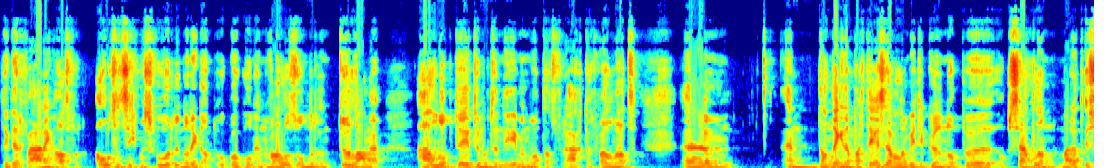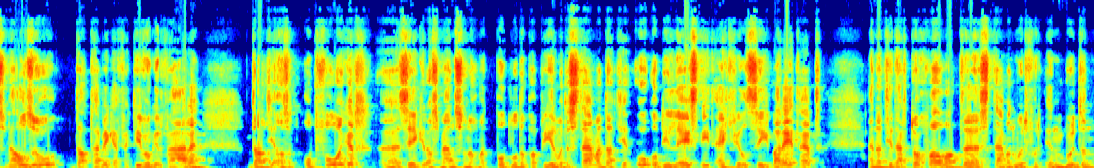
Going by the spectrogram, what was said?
ik de ervaring had voor als het zich moest voordoen, dat ik dat ook wel kon invallen zonder een te lange aanlooptijd te moeten nemen, want dat vraagt toch wel wat. Um, en dan denk ik dat partijen zich daar wel een beetje kunnen op, uh. Maar het is wel zo, dat heb ik effectief ook ervaren, dat je als een opvolger, uh, zeker als mensen nog met potlood en papier moeten stemmen, dat je ook op die lijst niet echt veel zichtbaarheid hebt. En dat je daar toch wel wat uh, stemmen moet voor inboeten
